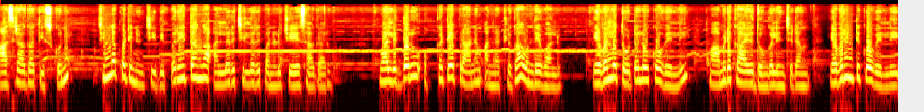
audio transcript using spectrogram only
ఆసరాగా తీసుకుని చిన్నప్పటి నుంచి విపరీతంగా అల్లరి చిల్లరి పనులు చేయసాగారు. వాళ్ళిద్దరూ ఒక్కటే ప్రాణం అన్నట్లుగా ఉండేవాళ్ళు. ఎవళ్ళ తోటలోకో వెళ్ళి మామిడికాయలు దొంగలించడం ఎవరింటికో వెళ్ళి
